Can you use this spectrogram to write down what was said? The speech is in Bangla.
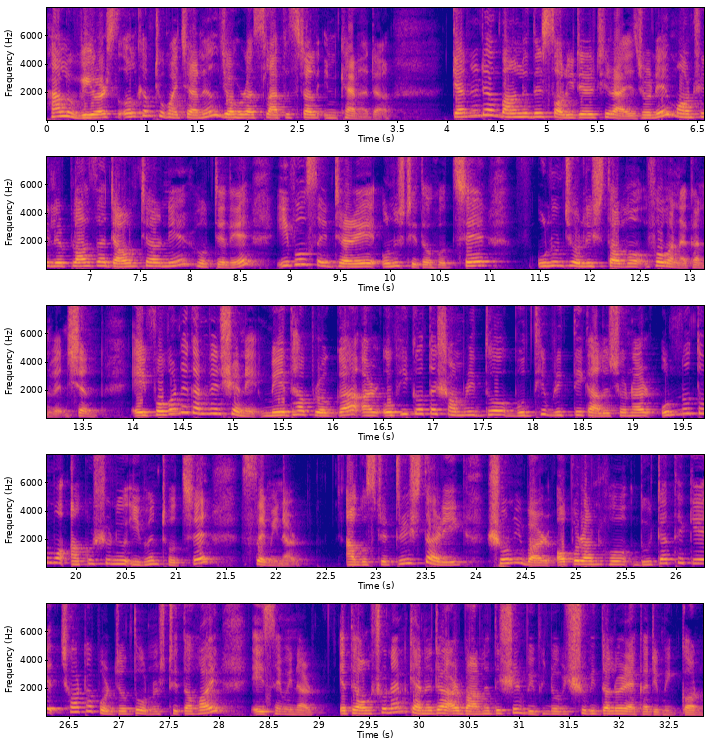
Hello viewers, welcome to my channel Johra's Lifestyle in Canada. Canada Bangladesh সলিডারিটির আয়োজনে মন্ট্রিলের প্লাজা ডাউন ডাউনটাউনের হোটেলে ইভো সেন্টারে অনুষ্ঠিত হচ্ছে উনচল্লিশতম ফোবানা কনভেনশন এই ফোবানা কনভেনশনে মেধা প্রজ্ঞা আর অভিজ্ঞতা সমৃদ্ধ বুদ্ধিবৃত্তিক আলোচনার অন্যতম আকর্ষণীয় ইভেন্ট হচ্ছে সেমিনার আগস্টের ত্রিশ তারিখ শনিবার অপরাহ্ন দুইটা থেকে ছটা পর্যন্ত অনুষ্ঠিত হয় এই সেমিনার। এতে অংশ নেন কানাডা আর বাংলাদেশের বিভিন্ন বিশ্ববিদ্যালয়ের একাডেমিকগণ।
